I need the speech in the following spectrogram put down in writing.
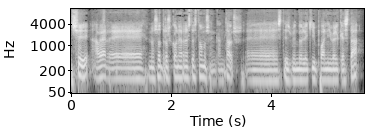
Sí, a ver, eh, nosotros con Ernesto estamos encantados. Eh, estáis viendo el equipo a nivel que está.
